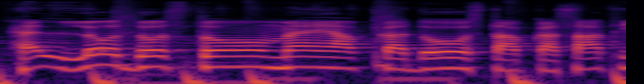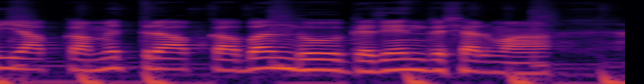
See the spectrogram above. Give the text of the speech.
हेलो दोस्तों मैं आपका दोस्त आपका साथी आपका मित्र आपका बंधु गजेंद्र शर्मा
